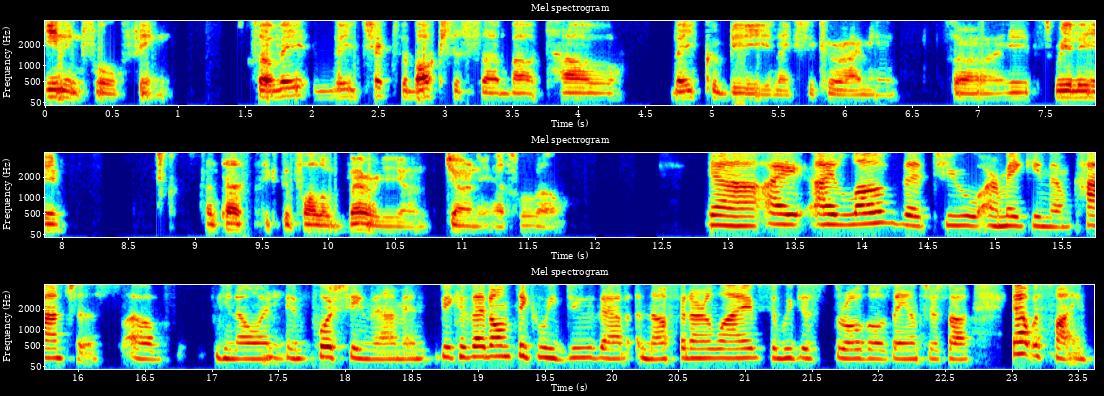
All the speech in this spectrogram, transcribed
meaningful thing. So they they check the boxes about how they could be like secure. I mean, so it's really fantastic to follow their journey as well. Yeah, I I love that you are making them conscious of you know and, mm. and pushing them and because I don't think we do that enough in our lives and we just throw those answers out. Yeah, it was fine.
